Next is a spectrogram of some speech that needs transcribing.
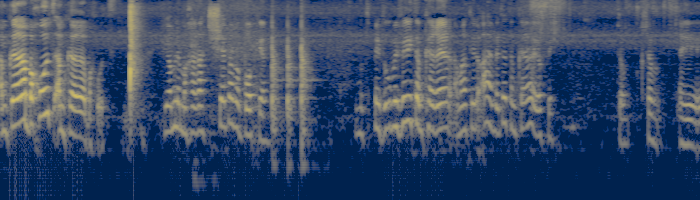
המקרר בחוץ, המקרר בחוץ. יום למחרת, שבע בבוקר. והוא מביא לי את המקרר, אמרתי לו, אה, הבאת את המקרר? יופי. טוב, עכשיו, אה,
